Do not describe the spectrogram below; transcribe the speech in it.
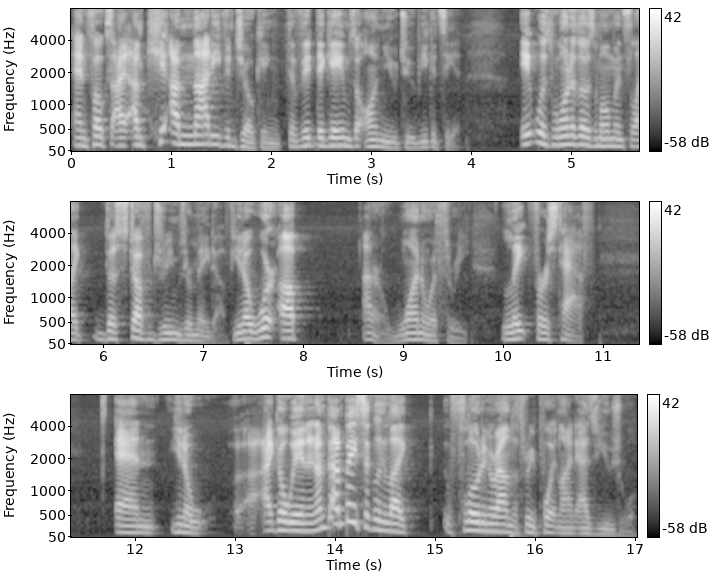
And folks, I, am I'm, I'm not even joking. The the game's on YouTube. You can see it. It was one of those moments like the stuff dreams are made of. You know, we're up, I don't know, one or three, late first half, and you know, I go in and I'm, I'm basically like floating around the three point line as usual,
